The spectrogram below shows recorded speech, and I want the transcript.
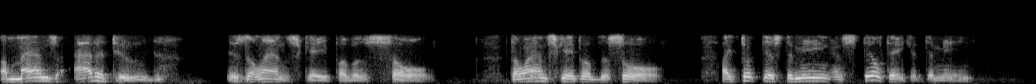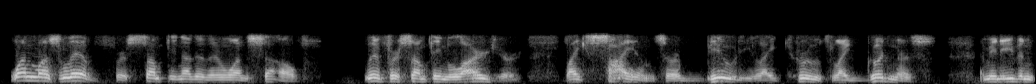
A man's attitude is the landscape of his soul. The landscape of the soul. I took this to mean and still take it to mean one must live for something other than oneself, live for something larger, like science or beauty, like truth, like goodness. I mean, even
